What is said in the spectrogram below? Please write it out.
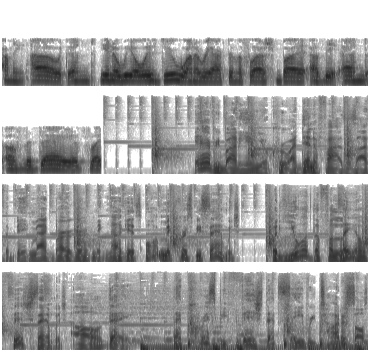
coming out. And, you know, we always do want to react in the flesh, but at the end of the day, it's like, Everybody in your crew identifies as either Big Mac Burger, McNuggets, or McCrispy Sandwich. But you're the filet fish Sandwich all day. That crispy fish, that savory tartar sauce,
